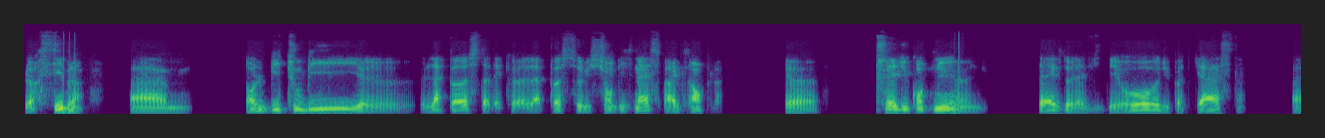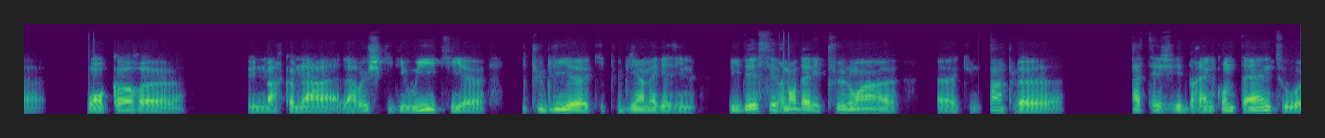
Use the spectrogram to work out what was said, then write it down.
leur cible. Dans le B2B, euh, La Poste avec La Poste Solution Business, par exemple, créer du contenu, du texte, de la vidéo, du podcast, ou encore euh, une marque comme la, Ruche qui dit oui, qui, euh, publie euh, qui publie un magazine. L'idée, c'est vraiment d'aller plus loin qu'une simple stratégie de brand content ou,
